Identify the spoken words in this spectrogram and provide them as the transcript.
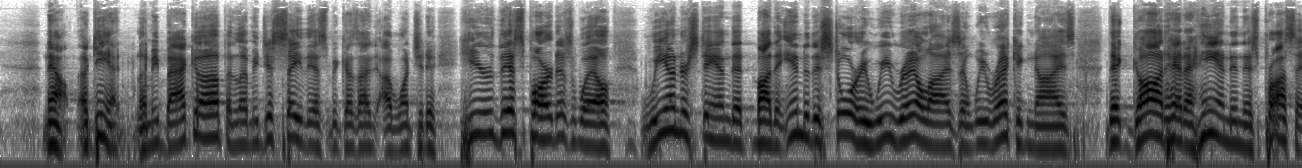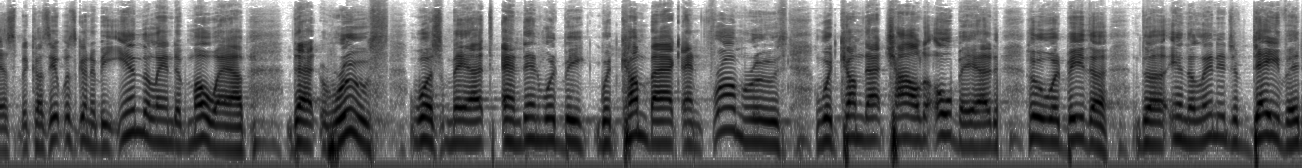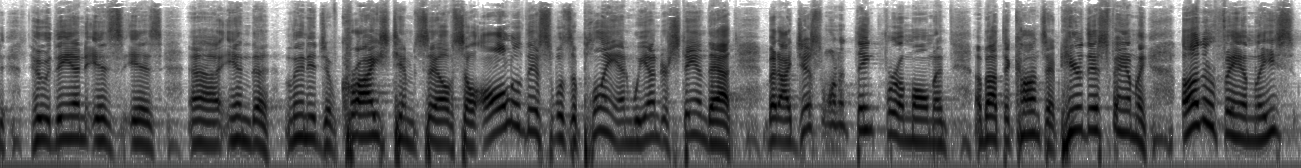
Now, again, let me back up and let me just say this because I, I, want you to hear this part as well. We understand that by the end of this story, we realize and we recognize that God had a hand in this process because it was going to be in the land of Moab that Ruth was met and then would be would come back and from Ruth would come that child Obed who would be the the in the lineage of David who then is is uh, in the lineage of Christ himself. So all of this was a plan. We understand that. But I just want to think for a moment about the concept. Here this family. Other families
